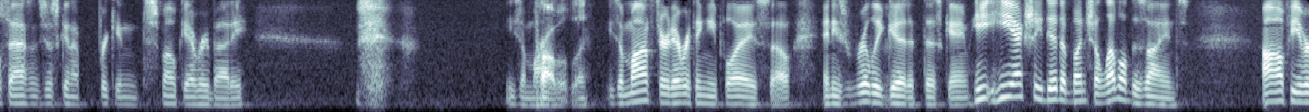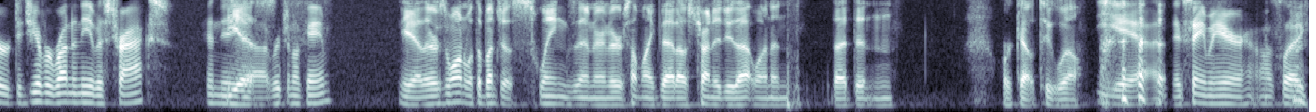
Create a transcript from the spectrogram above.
Assassin's just going to freaking smoke everybody. He's a monster. Probably. He's a monster at everything he plays. So, and he's really good at this game. He he actually did a bunch of level designs. I don't know if you ever did. You ever run any of his tracks in the Yes. uh, original game? Yeah, there's one with a bunch of swings in it or something like that. I was trying to do that one and that didn't work out too well. Yeah, same here. I was like,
